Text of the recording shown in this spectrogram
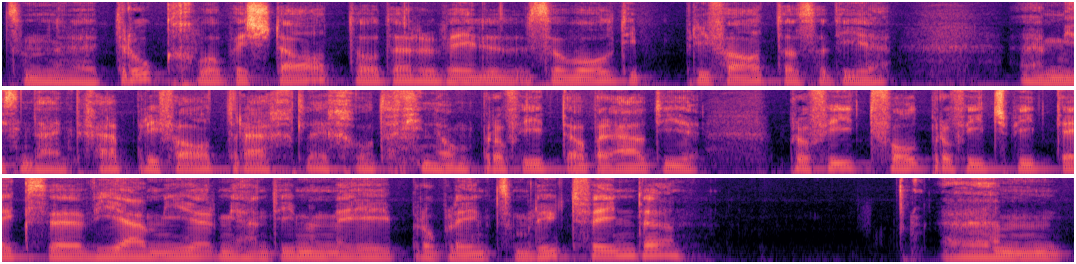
zu einem Druck, der besteht, oder? Weil sowohl die Privat, also die, äh, wir sind eigentlich auch privatrechtlich oder die Non-Profit, aber auch die Profit, Vollprofit-Spitexen, wie auch wir, wir haben immer mehr Probleme zum Leute finden. Ähm,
